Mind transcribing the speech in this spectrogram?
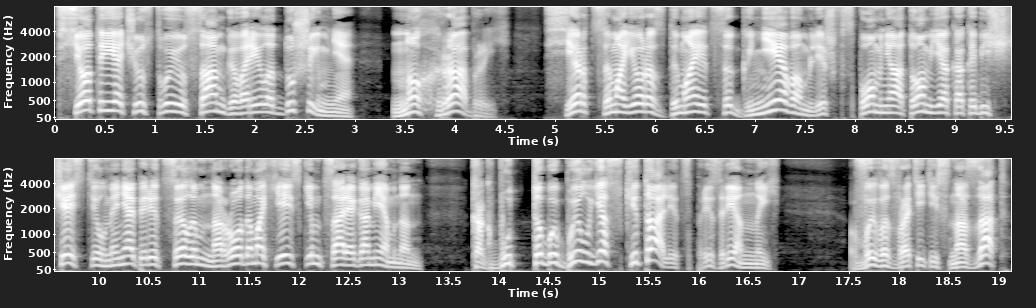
Все ты, я чувствую, сам говорил от души мне, но храбрый, сердце мое раздымается гневом, лишь вспомню о том я, как обесчестил меня перед целым народом ахейским царь Агамемнон, как будто бы был я скиталец презренный. Вы возвратитесь назад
